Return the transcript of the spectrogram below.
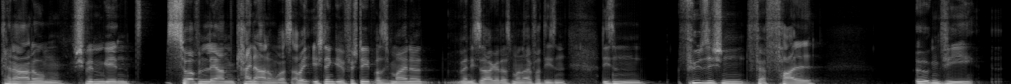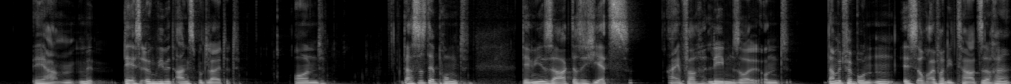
keine Ahnung, schwimmen gehen, surfen lernen, keine Ahnung was. Aber ich denke, ihr versteht, was ich meine, wenn ich sage, dass man einfach diesen, diesen physischen Verfall irgendwie, ja, der ist irgendwie mit Angst begleitet. Und das ist der Punkt, der mir sagt, dass ich jetzt einfach leben soll. Und damit verbunden ist auch einfach die Tatsache,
